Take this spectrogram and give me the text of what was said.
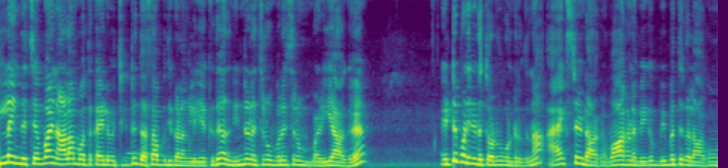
இல்லை இந்த செவ்வாய் நாலாம் பாவத்தை கையில் வச்சுக்கிட்டு தசாபுதி காலங்கள் இயக்குது. அது நின்ற நட்சத்திரம் உபநட்சத்திரம் வழியாக எட்டு பன்னிரெண்டு தொடர்பு கொண்டிருக்குதுன்னா ஆக்சிடெண்ட் ஆக வாகன விக விபத்துகளாகும்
